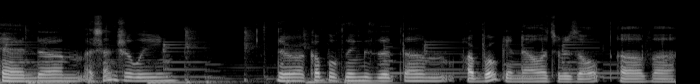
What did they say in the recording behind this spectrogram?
and um, essentially there are a couple things that um, are broken now as a result of, uh,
